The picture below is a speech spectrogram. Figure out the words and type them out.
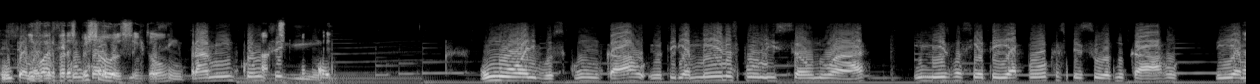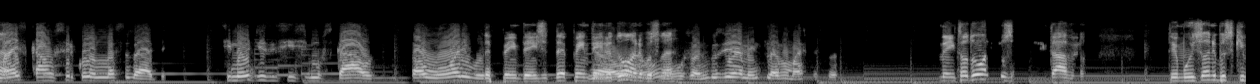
Então, Levar várias pessoas, que, tipo então- assim, pra mim conseguir Ah, um ônibus com um carro, eu teria menos poluição no ar. E mesmo assim eu teria poucas pessoas no carro, teria Ah. mais carros circulando na cidade. Se não existíssemos carros, só o ônibus. Dependente, dependendo Não, do ônibus, não, né? Os ônibus geralmente levam mais pessoas. Nem todo ônibus é rentável. Tem muitos ônibus que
